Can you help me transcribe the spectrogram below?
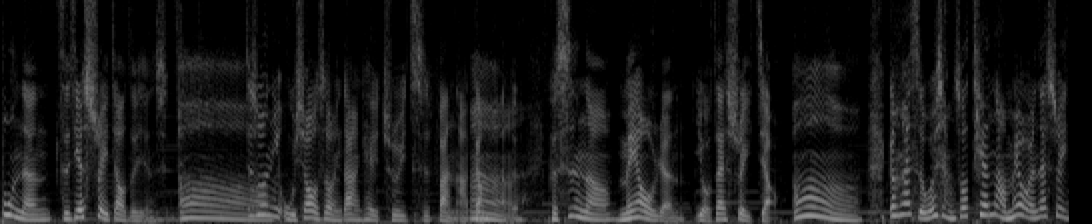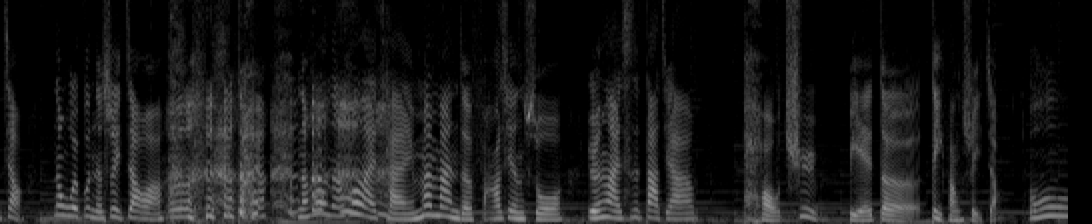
不能直接睡觉这件事情。哦，就说你午休的时候，你当然可以出去吃饭啊，干嘛的。嗯、可是呢，没有人有在睡觉。嗯，刚开始我想说，天哪，没有人在睡觉，那我也不能睡觉啊。嗯、对啊。然后呢，后来才慢慢的发现说，原来是大家跑去别的地方睡觉。哦，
